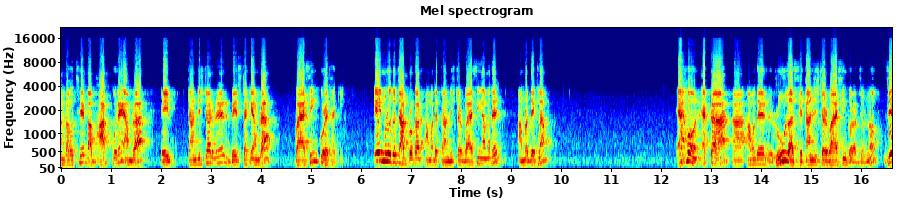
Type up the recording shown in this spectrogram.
আমরা হচ্ছে বা ভাগ করে আমরা এই ট্রানজিস্টরের বেজটাকে আমরা বায়াসিং করে থাকি। এই মূলত চার প্রকার আমাদের ট্রানজিস্টর বায়াসিং আমাদের, আমরা দেখলাম। এখন একটা আমাদের রুল আছে ট্রানজিস্টর বায়াসিং করার জন্য। যে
